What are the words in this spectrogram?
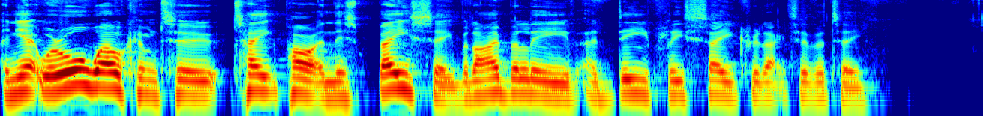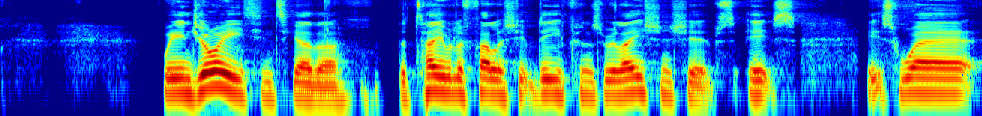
And yet, we're all welcome to take part in this basic, but I believe a deeply sacred activity. We enjoy eating together. The table of fellowship deepens relationships. It's, it's where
